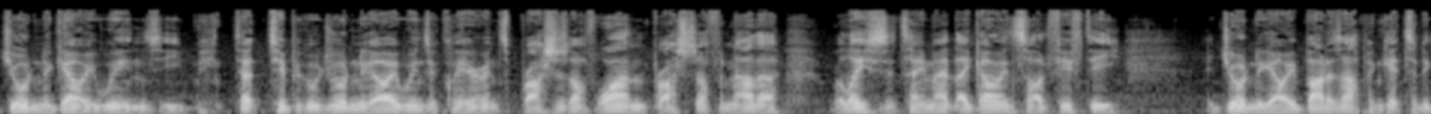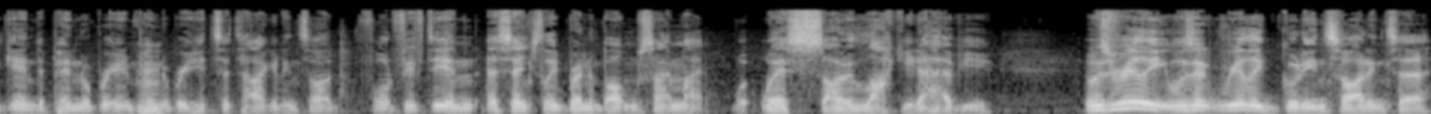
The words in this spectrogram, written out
Jordan De Goey wins. He typical Jordan De Goey wins a clearance, brushes off one, brushes off another, releases a teammate, they go inside 50. Jordan De Goey butters up and gets it again to Pendlebury, and mm. Pendlebury hits the target inside forward 50. And essentially, Brendan Bolton was saying, mate, we- we're so lucky to have you. It was really, it was a really good insight into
